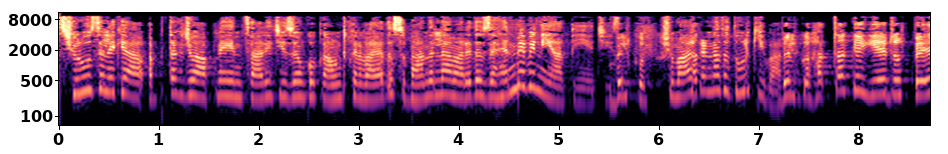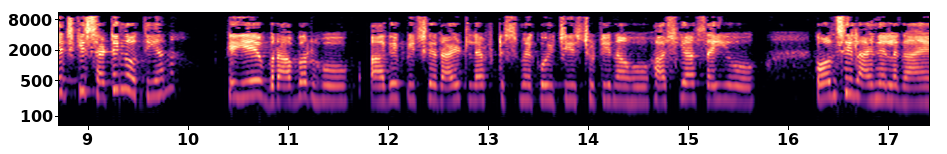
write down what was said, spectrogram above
شروع سے لے کے اب تک جو آپ نے ان ساری چیزوں کو کاؤنٹ کروایا تو سبحان اللہ ہمارے تو ذہن میں بھی نہیں آتی ہیں چیز بالکل۔ شمار کرنا تو دور کی بات۔ بالکل۔ حتیٰ کہ یہ جو پیج کی سیٹنگ ہوتی ہے نا کہ یہ برابر ہو آگے پیچھے رائٹ لیفٹ اس میں کوئی چیز چھٹی نہ ہو ہاشیا صحیح ہو کون سی لائنیں لگائیں؟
